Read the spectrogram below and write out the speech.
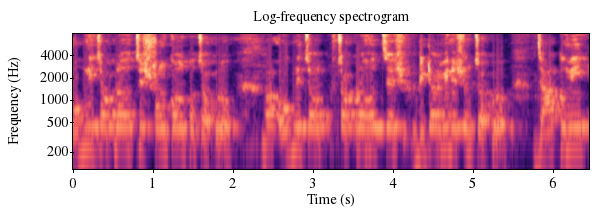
অগ্নিচক্র হচ্ছে সংকল্প চক্র বা অগ্নিচক- চক্র হচ্ছে ডিটারমিনেশন চক্র। যা তুমি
